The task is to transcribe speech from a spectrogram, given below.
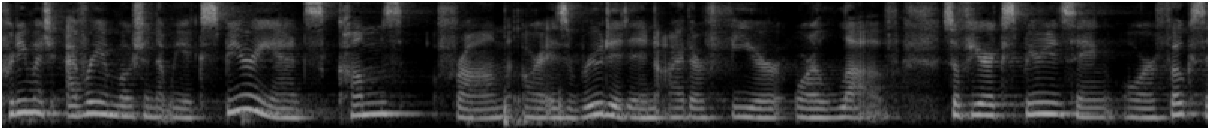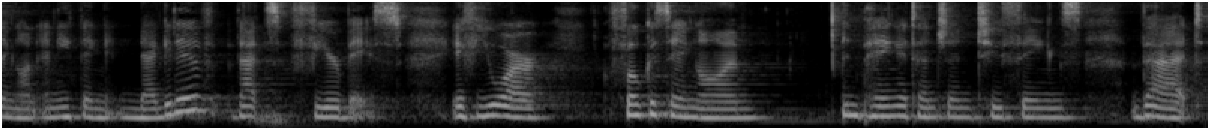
pretty much every emotion that we experience comes from or is rooted in either fear or love. So if you're experiencing or focusing on anything negative, that's fear based. If you are focusing on and paying attention to things that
